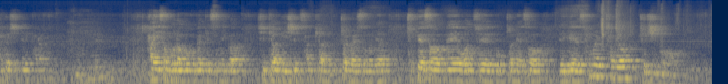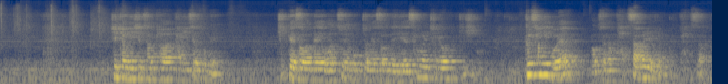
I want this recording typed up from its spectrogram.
받으시길 바랍니다. 다윗은 뭐라고 고백했습니까? 시편 23편 6절 말씀하면 주께서 내 원수의 목전에서 내게 상을 차려 주시고 시편 23편 다윗의 고백 주께서 내 원수의 목전에서 내게 상을 차려 주시고 그 상이 뭐예요? 여기서는 밥상을 얘기하는 거예요. 밥상.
